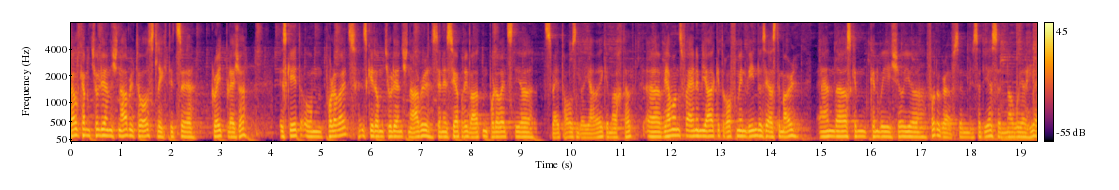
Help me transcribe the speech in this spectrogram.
Welcome Julian Schnabel to Ostlicht. It's a great pleasure. Es geht um Polaroids, es geht um Julian Schnabel, seine sehr privaten Polaroids, die er 2000er Jahre gemacht hat. Uh, wir haben uns vor einem Jahr getroffen in Wien das erste Mal and I asked him, can we show you photographs? And he said yes, and now we are here.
